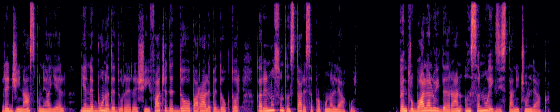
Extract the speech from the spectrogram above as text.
Regina, spunea el, e nebună de durere și îi face de două parale pe doctori care nu sunt în stare să propună leacuri. Pentru boala lui Deran însă nu exista niciun leac.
